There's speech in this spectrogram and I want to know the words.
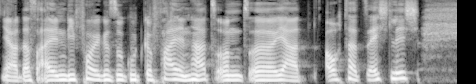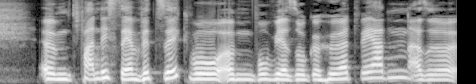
ja, dass allen die Folge so gut gefallen hat und äh, ja, auch tatsächlich ähm, fand ich sehr witzig, wo, ähm, wo wir so gehört werden. Also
